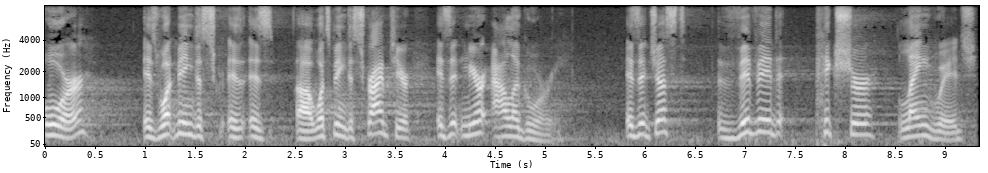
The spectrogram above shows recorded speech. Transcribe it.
Or is, what being is, is uh, what's being described here, is it mere allegory? Is it just vivid picture language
